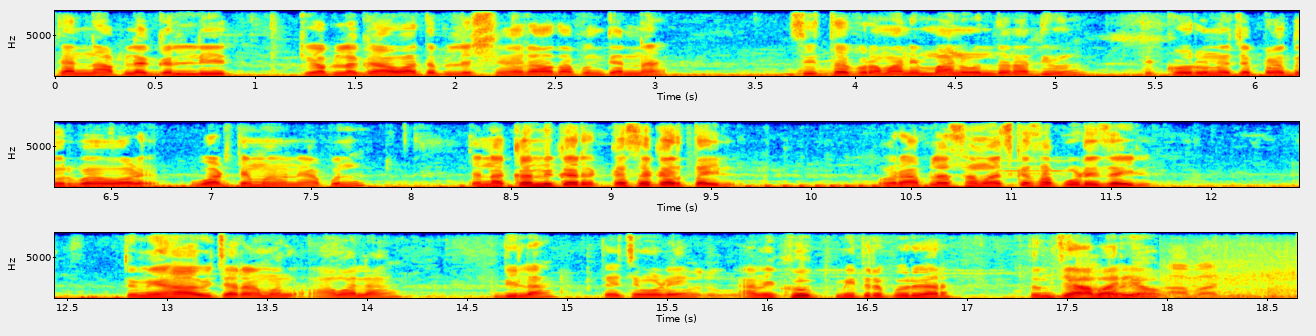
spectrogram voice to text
त्यांना आपल्या गल्लीत किंवा आपल्या गावात आपल्या शहरात आपण त्यांना शिस्तप्रमाणे मानवंदना देऊन ते कोरोनाचा प्रादुर्भाव वाढ वाढत्या म्हणून आपण त्यांना कमी कर कसं करता येईल? वर आपला समाज कसा पुढे जाईल? तुम्ही हा विचार आम्हाला आम्हाला दिला. त्याच्यामुळे. आम्ही खूप मित्रपरिवार. तुमचे आभारी आहोत. भगवतो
